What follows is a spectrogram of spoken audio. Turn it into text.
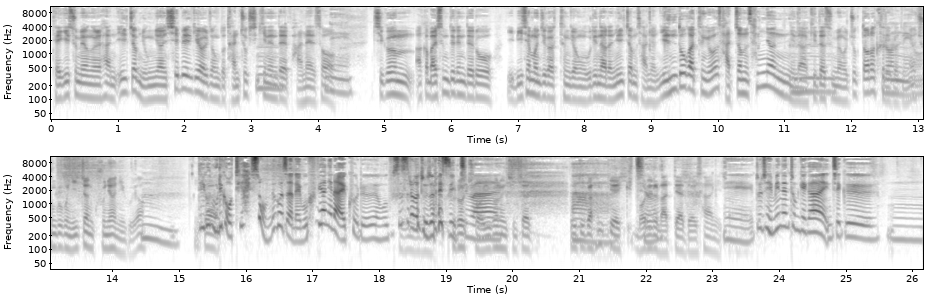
대기 수명을 한 1.6년 11개월 정도 단축시키는 데 음. 반해서 네. 지금 아까 말씀드린 대로 이 미세먼지 같은 경우 우리나라는 1.4년, 인도 같은 경우는 4.3년이나 음. 기대 수명을 쭉 떨어뜨리거든요. 그렇네요. 중국은 2.9년이고요. 음. 근데 그러니까, 이건 우리가 어떻게 할 수 없는 거잖아요. 뭐 흡연이나 알코올은 뭐 스스로가 음, 조절할 수 그렇죠. 있지만 이거는 진짜 모두가 아, 함께 그쵸. 머리를 맞대야 될 사안이죠. 예, 또 재미있는 통계가 이제 그 음,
